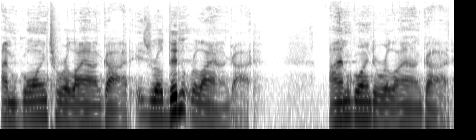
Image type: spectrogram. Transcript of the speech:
I'm going to rely on God. Israel didn't rely on God. I'm going to rely on God.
